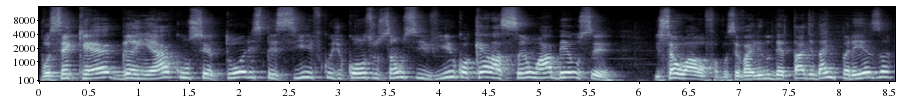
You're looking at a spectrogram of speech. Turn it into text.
Você quer ganhar com um setor específico de construção civil aquela ação A, B ou C. Isso é o alfa. Você vai ali no detalhe da empresa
